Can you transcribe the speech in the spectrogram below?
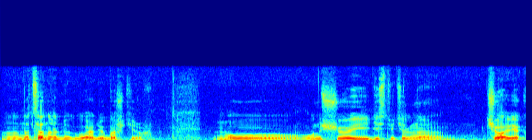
э, национальную гвардию башкиров. Ну, он еще и действительно человек,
